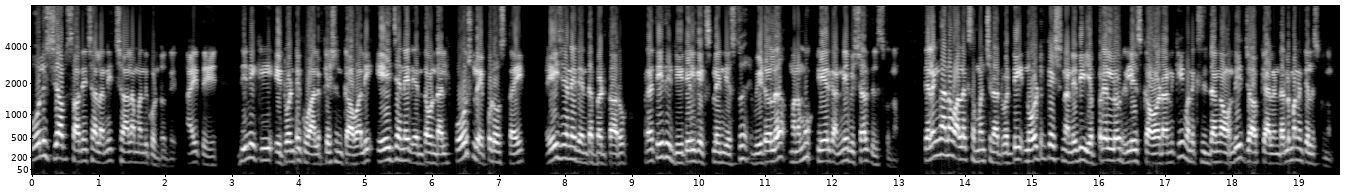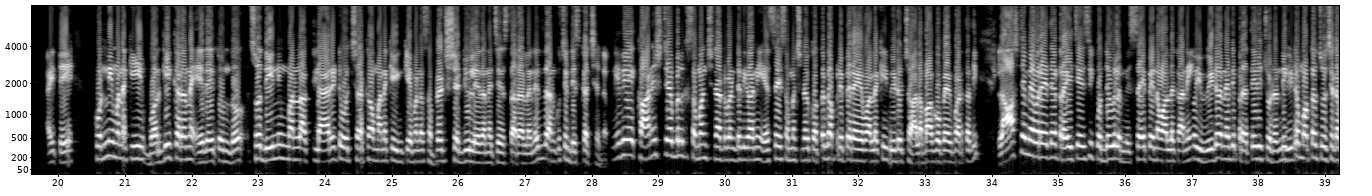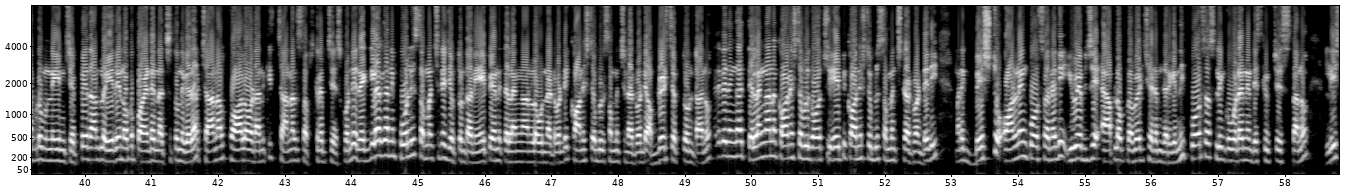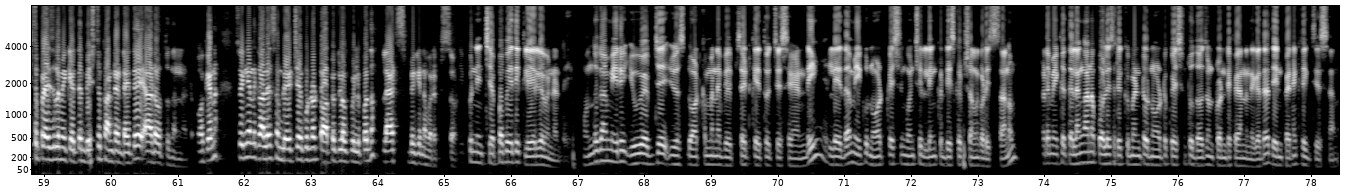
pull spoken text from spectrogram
Police job సాధించాలని చాలా మందికి ఉంటుంది. అయితే దీనికి ఎటువంటి క్వాలిఫికేషన్ కావాలి? ఏజ్ అనేది ఎంత ఉండాలి? పోస్టులు ఎప్పుడు వస్తాయి? ఏజ్ అనేది ఎంత పెడతారు? ప్రతిదీ డీటెయిల్గా ఎక్స్ప్లెయిన్ చేస్తూ వీడియోలో మనము క్లియర్గా అన్ని విషయాలు తెలుసుకుందాం. తెలంగాణ వాళ్ళకి సంబంధించినటువంటి నోటిఫికేషన్ అనేది ఏప్రిల్లో రిలీజ్ కావడానికి మనకి సిద్ధంగా ఉంది. జాబ్ క్యాలెండర్లో మనం తెలుసుకుందాం. అయితే కొన్ని మనకి వర్గీకరణ ఏదైతే ఉందో సో దీన్ని మళ్ళీ క్లారిటీ వచ్చాక మనకి ఇంకేమైనా సపరేట్ షెడ్యూల్ ఏదైనా చేస్తారా అనేది దాని గురించి డిస్కస్ చేద్దాం. ఇవి కానిస్టేబుల్కి సంబంధించినటువంటిది కానీ ఎస్ఐ సంబంధించిన కొత్తగా ప్రిపేర్ అయ్యే వాళ్ళకి వీడియో చాలా బాగా ఉపయోగపడుతుంది. లాస్ట్ టైం ఎవరైతే ట్రై చేసి కొద్దిగా మిస్ అయిపోయిన వాళ్ళు కానీ ఈ వీడియో అనేది ప్రతిదీ చూడండి. వీడియో మొత్తం చూసేటప్పుడు నేను చెప్పే దాంట్లో ఏదైనా ఒక పాయింట్ నచ్చుతుంది కదా ఛానల్ ఫాలో అవడానికి ఛానల్ సబ్స్క్రైబ్ చేసుకోండి. రెగ్యులర్గా నేను పోలీస్ సంబంధించి చెప్తుంటాను ఏపీ అని తెలంగాణలో ఉన్నటువంటి కానిస్టేబుల్ సంబంధించినటువంటి అప్డేట్స్ చెప్తుంటాను. అదేవిధంగా తెలంగాణ కానిస్టేబుల్ కావచ్చు ఏపీ కానిస్టేబుల్ సంబంధించినటువంటిది. మనకి బెస్ట్ ఆన్లైన్ కోర్స్ అనేది యూఎఫ్జే యాప్లో ప్రొవైడ్ చేయడం జరిగింది. కోర్సెస్ లింక్ కూడా నేను డిస్క్రిప్ట్ చేస్తాను. లీస్ట్ ప్రైజ్లో మీకు అయితే బెస్ట్ కంటెంట్ అయితే యాడ్ అవుతుంది అన్నట్టు ఓకేనా సో ఇంకెందుకు ఆలస్యం? లేట్ చేయకుండా టాపిక్లోకి వెళ్ళిపోదాం. లెట్స్ బిగిన్ అవర్ ఎపిసోడ్ ఇప్పుడు నేను చెప్పబోయేది క్లియర్గా వినండి. ముందుగా మీరు యూఎఫ్జే యూఎస్ డాట్ కామ్ అనే వెబ్సైట్కి అయితే వచ్చేసేయండి. లేదా మీకు నోటిఫికేషన్ గురించి లింక్ డిస్క్రిప్షన్ కూడా ఇస్తాను. ఇక్కడ మీకు Telangana police recruitment notification two thousand twenty five అనేది కదా దీనిపైన క్లిక్ చేశాను.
